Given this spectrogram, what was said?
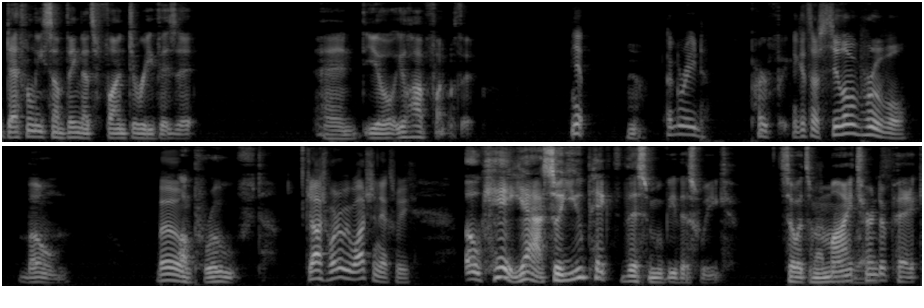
definitely something that's fun to revisit, and you'll you'll have fun with it. Yep. Agreed. Perfect. It gets our seal of approval. Boom. Boom. Approved. Josh, what are we watching next week? Okay, yeah. So you picked this movie this week. So it's My my turn to pick,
